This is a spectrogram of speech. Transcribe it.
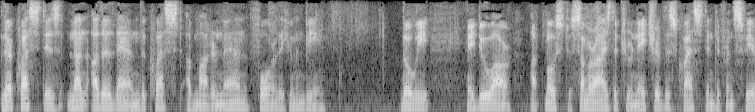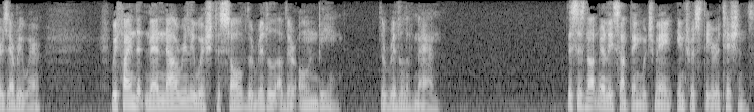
Their quest is none other than the quest of modern man for the human being. Though we may do our utmost to summarize the true nature of this quest in different spheres everywhere, we find that men now really wish to solve the riddle of their own being, the riddle of man. This is not merely something which may interest theoreticians,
